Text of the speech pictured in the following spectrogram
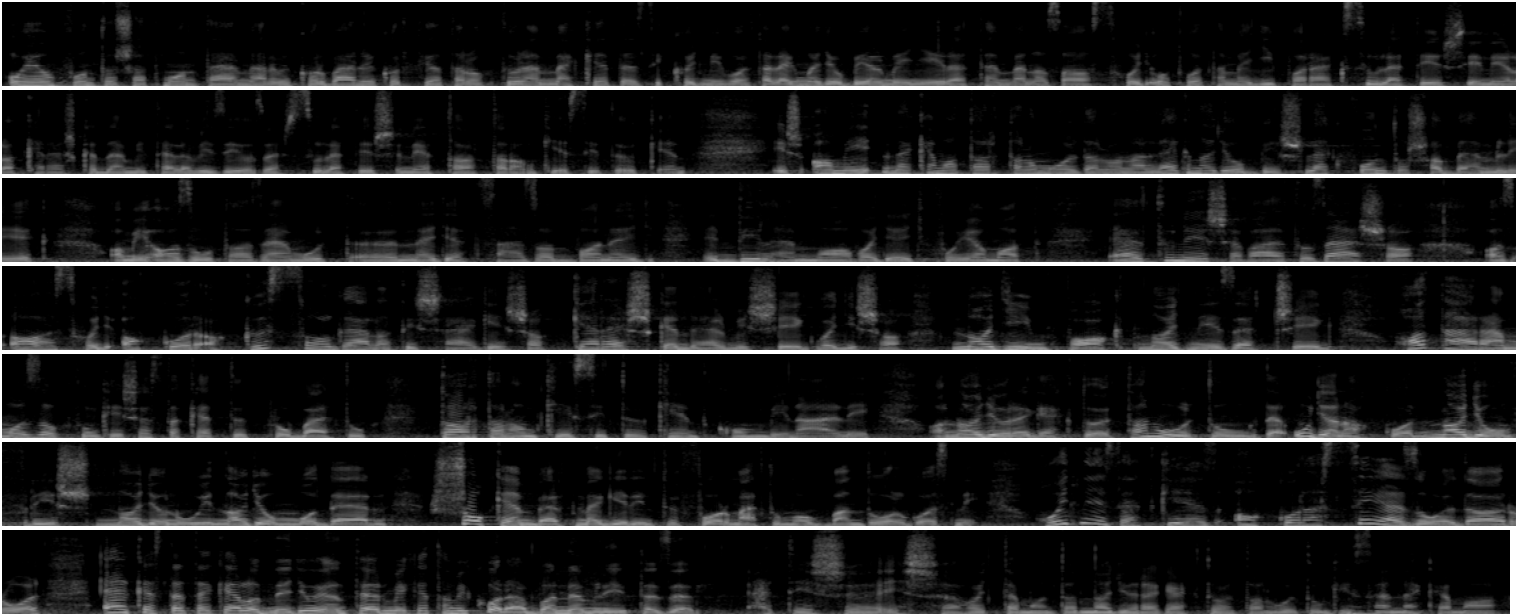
Olyan fontosat mondtál, mert amikor bármikor fiatalok tőlem megkérdezik, hogy mi volt a legnagyobb élmény életemben, az az, hogy ott voltam egy iparág születésénél, a kereskedelmi televíziózás születésénél tartalomkészítőként. És ami nekem a tartalom oldalon a legnagyobb és legfontosabb emlék, ami azóta az elmúlt negyed században egy, egy dilemma vagy egy folyamat eltűnése, változása, az az, hogy akkor a közszolgálatiság és a kereskedelmiség, vagyis a nagy impact, nagy nézettség, határán mozogtunk, és ezt a kettőt próbáltuk tartalomkészítőként kombinálni. A nagy öregektől tanultunk, de ugyanakkor nagyon friss, nagyon új, nagyon modern, sok embert megérintő formátumokban dolgozni. Hogy nézett ki ez akkor a sales oldalról? Elkezdtetek eladni egy olyan terméket, ami korábban nem létezett. Hát és, és ahogy te mondtad, nagy öregektől tanultunk, hiszen nekem a,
